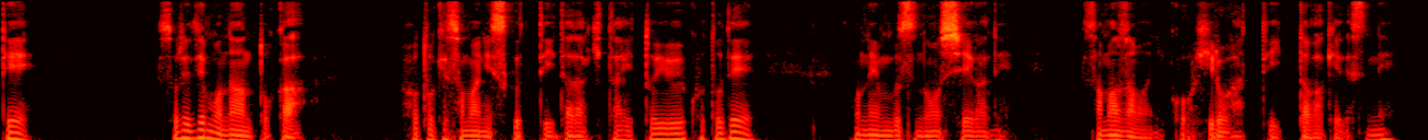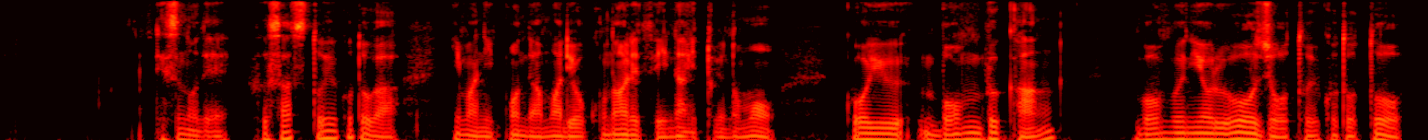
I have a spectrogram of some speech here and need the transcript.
てそれでもなんとか仏様に救っていただきたいということでお念仏の教えがね様々にこう広がっていったわけですね。ですので不殺ということが今日本であまり行われていないというのもこういう凡夫感凡夫による往生ということと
